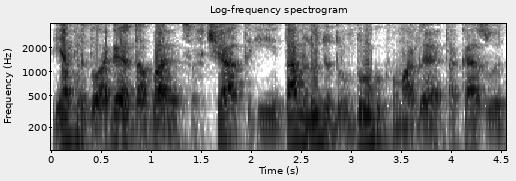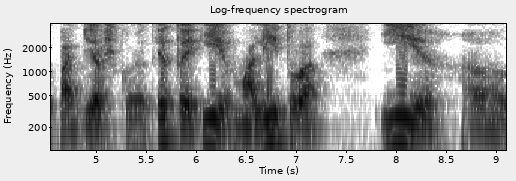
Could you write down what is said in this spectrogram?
я предлагаю добавиться в чат, и там люди друг другу помогают, оказывают поддержку. Это и молитва, и э,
